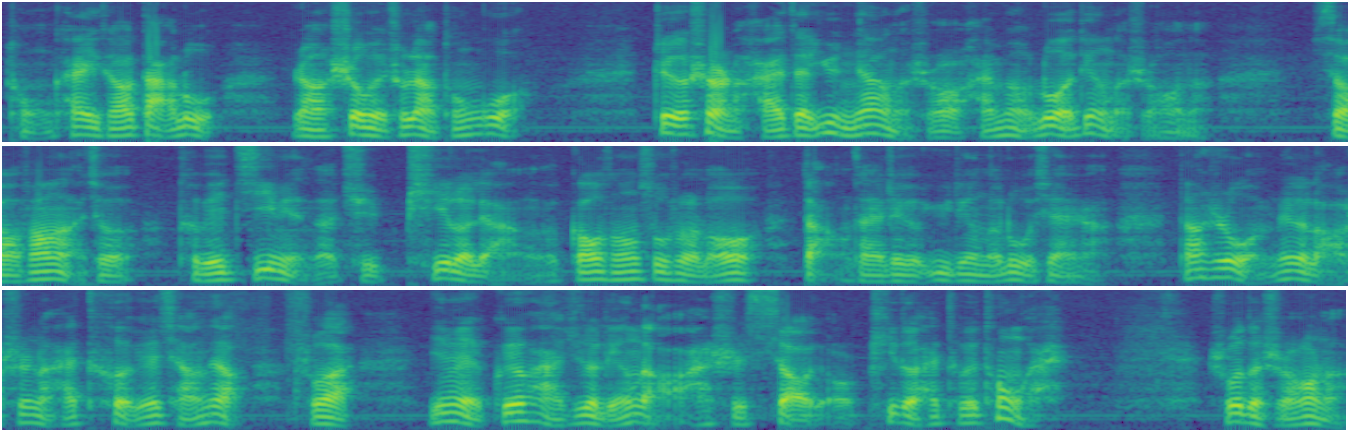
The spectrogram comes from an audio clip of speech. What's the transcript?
捅开一条大路，让社会车辆通过。这个事儿呢还在酝酿的时候，还没有落定的时候呢，校方啊就。特别机敏的去批了两个高层宿舍楼，挡在这个预定的路线上。当时我们这个老师呢，还特别强调说啊，因为规划局的领导啊是校友，批的还特别痛快。说的时候呢，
